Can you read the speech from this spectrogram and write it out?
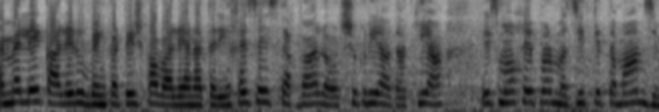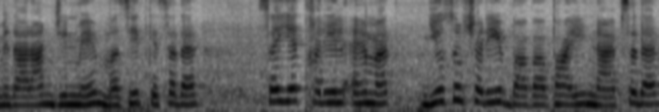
M L A Kaleru Venkatesh का वालियाना तरीक़े से इस्तबाल और शुक्रिया अदा किया। इस मौके पर मस्जिद के तमाम ज़िम्मेदारान जिनमें मस्जिद के सदर सैयद खलील अहमद, यूसुफ शरीफ बाबा भाई नायब सदर,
